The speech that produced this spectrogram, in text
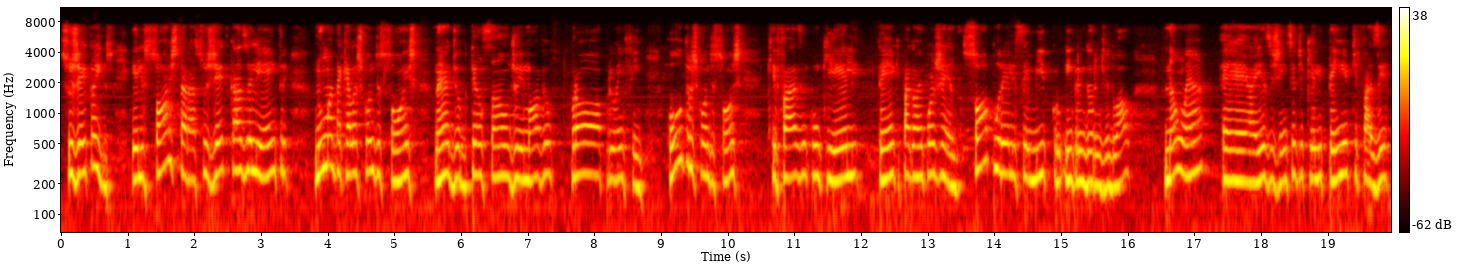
sujeito a isso. Ele só estará sujeito caso ele entre numa daquelas condições, né, de obtenção de um imóvel próprio, enfim, outras condições que fazem com que ele tenha que pagar o imposto de renda. Só por ele ser microempreendedor individual, não é, é, a exigência de que ele tenha que fazer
